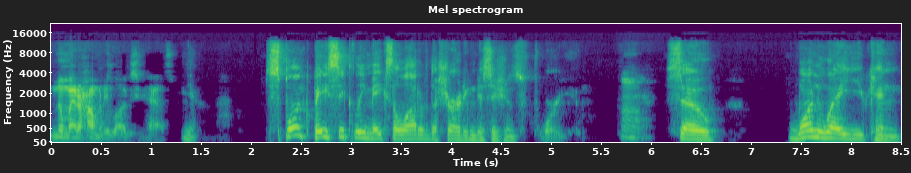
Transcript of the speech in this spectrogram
no matter how many logs you have. Yeah. Splunk basically makes a lot of the sharding decisions for you. Mm. So, one way you can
